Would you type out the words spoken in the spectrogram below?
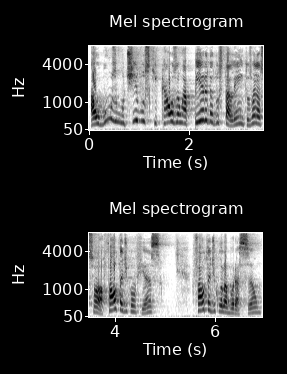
Alguns motivos que causam a perda dos talentos, olha só, falta de confiança, falta de colaboração,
